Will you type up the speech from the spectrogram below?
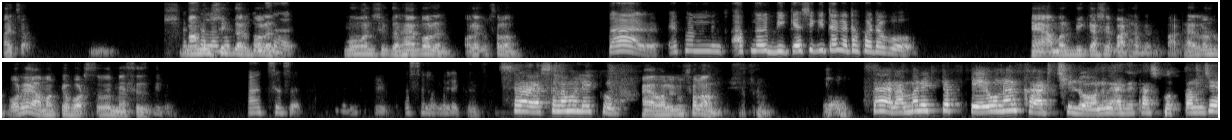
আচ্ছা। মামুন শিকদার বলেন। স্যার। মোহাম্মদ শিকদার হ্যাঁ বলেন। ওয়ালাইকুম সালাম। স্যার এখন আপনার বিকাশে কি টাকাটা পাঠাবো? হ্যাঁ আমার বিকাশে পাঠাবেন। পাঠানোর পরে আমাকে হোয়াটসঅ্যাপে মেসেজ দিবেন। আচ্ছা স্যার। আসসালামু আলাইকুম। স্যার আসসালামু আলাইকুম। হ্যাঁ ওয়ালাইকুম সালাম। স্যার আমার একটা পেওনার কার্ড ছিল। অনেক আগে কাজ করতাম যে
